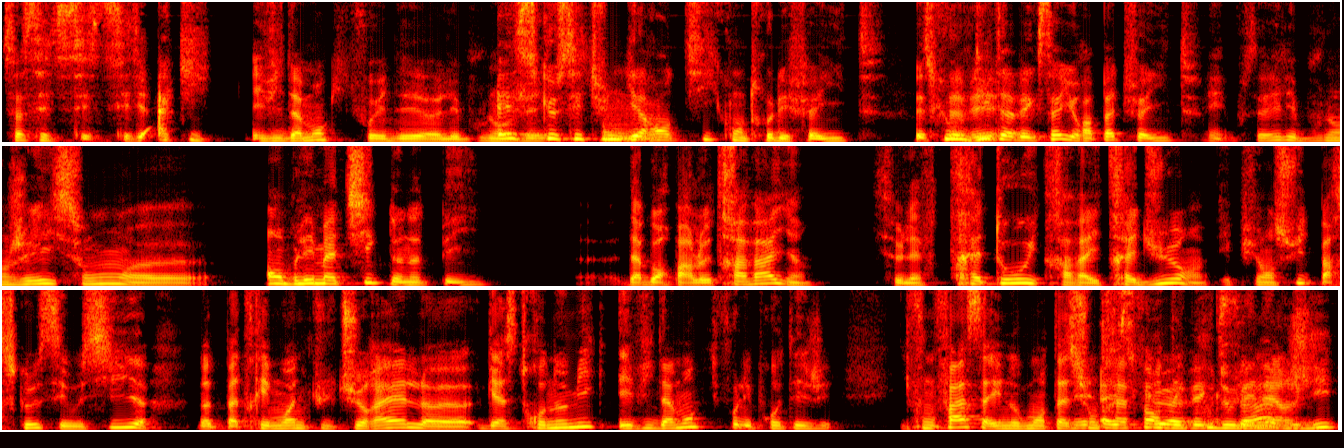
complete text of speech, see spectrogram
Ça, c'est acquis. Évidemment qu'il faut aider euh, les boulangers. Est-ce que c'est une garantie contre les faillites? Est-ce que vous, dites avec ça, il n'y aura pas de faillite? Vous savez, les boulangers, ils sont euh, emblématiques de notre pays. Euh, d'abord par le travail. Ils se lèvent très tôt, ils travaillent très dur. Et puis ensuite, parce que c'est aussi notre patrimoine culturel, gastronomique, évidemment qu'il faut les protéger. Ils font face à une augmentation très forte des coûts de l'énergie.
